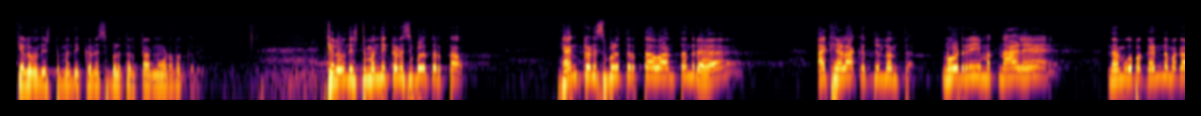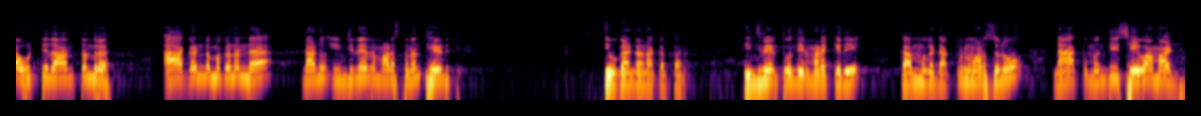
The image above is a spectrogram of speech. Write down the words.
ಕೆಲವೊಂದಿಷ್ಟು ಮಂದಿ ಕನಸು ಬೀಳ್ತಿರ್ತಾರೆ ನೋಡ್ಬೇಕ್ರಿ. ಕೆಲವೊಂದಿಷ್ಟು ಮಂದಿ ಕನಸು ಬೀಳ್ತಿರ್ತಾವೆ. ಹೆಂಗೆ ಕನಸು ಬೀಳ್ತಿರ್ತಾವ ಅಂತಂದ್ರೆ, ಆಕೆ ಹೇಳಾಕತ್ತಿಲ್ಲಂತ ನೋಡ್ರಿ ಮತ್ತು ನಾಳೆ ನಮಗೊಬ್ಬ ಗಂಡ ಮಗ ಹುಟ್ಟಿದ ಅಂತಂದ್ರೆ ಆ ಗಂಡ ಮಗನನ್ನು ನಾನು ಇಂಜಿನಿಯರ್ ಮಾಡಿಸ್ತಾನಂತ ಹೇಳ್ತಿ. ಇವು ಗಂಡ ಅನ್ನಕತ್ತಾನ ಇಂಜಿನಿಯರ್ ತೊಗೊಂಡು ಏನು ಮಾಡಕ್ಕಿದಿ ಕಮ್ಮಗೆ ಡಾಕ್ಟ್ರನ್ನ ಮಾಡಿಸೋನು, ನಾಲ್ಕು ಮಂದಿ ಸೇವಾ ಮಾಡಲಿ.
